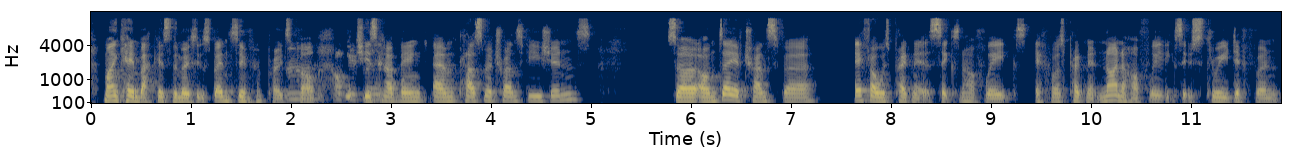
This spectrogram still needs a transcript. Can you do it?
mine came back as the most expensive protocol, mm, which is having um, plasma transfusions. So on day of transfer, if I was pregnant at six and a half weeks, if I was pregnant at nine and a half weeks, it was three different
